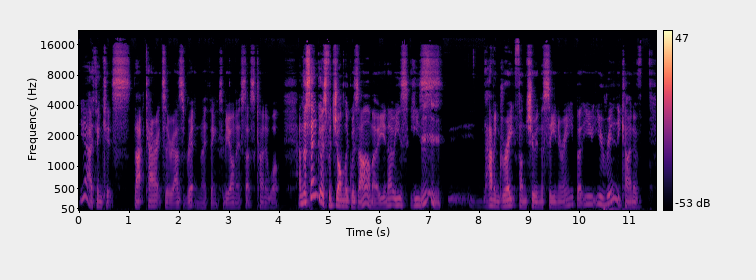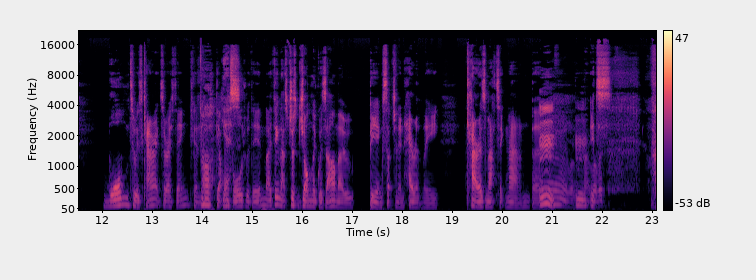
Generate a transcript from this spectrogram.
yeah, I think it's that character as written. I think, to be honest, that's kind of what. And the same goes for John Leguizamo. You know, he's he's mm. having great fun chewing the scenery, but you you really kind of warm to his character. I think, and Oh, get yes. on board with him. I think that's just John Leguizamo being such an inherently charismatic man. But Mm. Mm. it's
